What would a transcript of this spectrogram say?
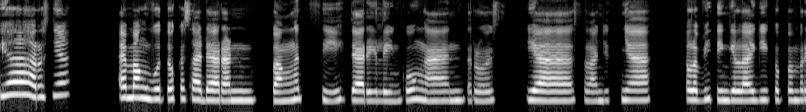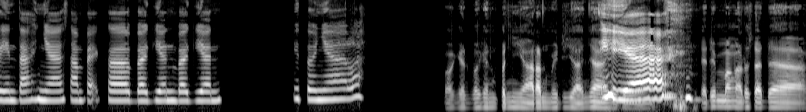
ya harusnya emang butuh kesadaran banget sih dari lingkungan, terus ya selanjutnya ke lebih tinggi lagi ke pemerintahnya, sampai ke bagian-bagian itunya lah. Bagian-bagian penyiaran medianya gitu ya. Iya. Jadi memang harus ada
